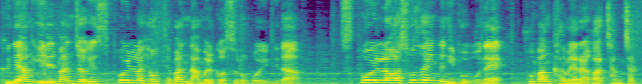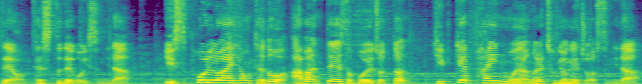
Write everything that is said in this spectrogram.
그냥 일반적인 스포일러 형태만 남을 것으로 보입니다. 스포일러가 솟아있는 이 부분에 후방 카메라가 장착되어 테스트되고 있습니다. 이 스포일러의 형태도 아반떼에서 보여줬던 깊게 파인 모양을 적용해 주었습니다.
